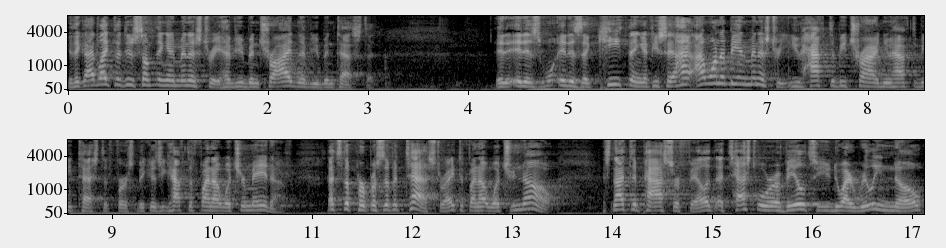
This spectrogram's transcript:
You think, I'd like to do something in ministry. Have you been tried and have you been tested? It, it, is, it is a key thing. If you say, I, I want to be in ministry, you have to be tried and you have to be tested first because you have to find out what you're made of. That's the purpose of a test, right? To find out what you know. It's not to pass or fail. A test will reveal to you do I really know?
